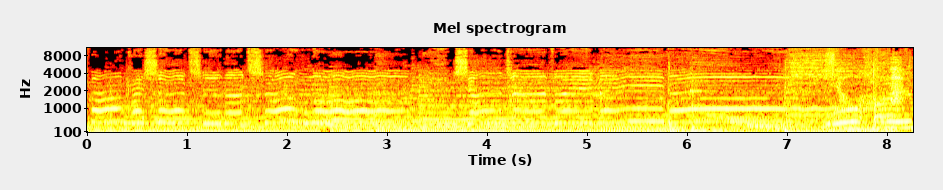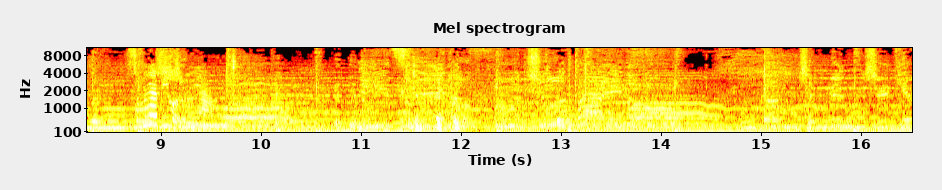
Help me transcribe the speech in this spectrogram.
放开奢侈的承诺，笑着最美的。我还能做什么？事儿比我重要？真太重。付出太多，不敢承认是天，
